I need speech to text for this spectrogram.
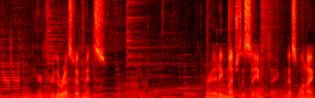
uh, here through the rest of them, it's pretty much the same thing. This one I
